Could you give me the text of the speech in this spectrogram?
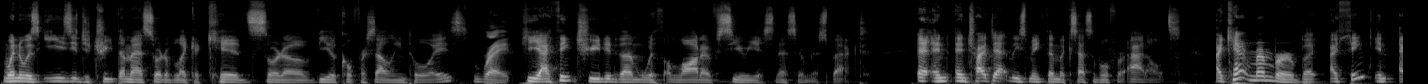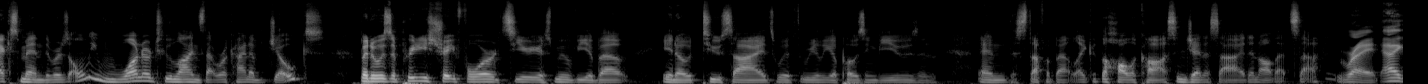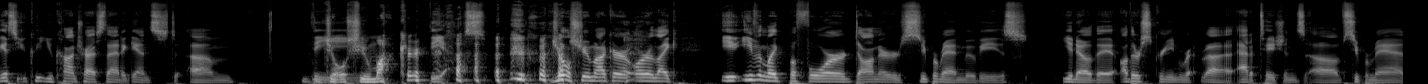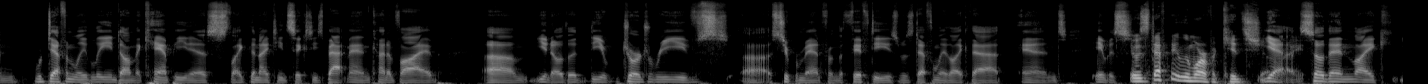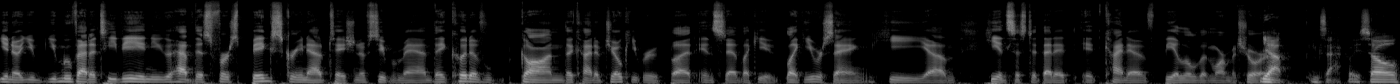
when it was easy to treat them as sort of like a kid's sort of vehicle for selling toys, right? He, I think, treated them with a lot of seriousness and respect, and and, and tried to at least make them accessible for adults. I can't remember, but I think in X Men there was only one or two lines that were kind of jokes, but it was a pretty straightforward, serious movie about you know two sides with really opposing views and and the stuff about like the Holocaust and genocide and all that stuff. Right. I guess you you contrast that against um the Joel Schumacher. The yes, Joel Schumacher or like e- even like before Donner's Superman movies, you know, the other screen uh, adaptations of Superman were definitely leaned on the campiness, like the 1960s Batman kind of vibe. Um, you know, the the George Reeves uh, Superman from the '50s was definitely like that, and it was it was definitely more of a kids show. Yeah. right? So then, like you know, you you move out of TV and you have this first big screen adaptation of Superman. They could have gone the kind of jokey route, but instead, like you like you were saying, he um, he insisted that it it kind of be a little bit more mature. Yeah, exactly. So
